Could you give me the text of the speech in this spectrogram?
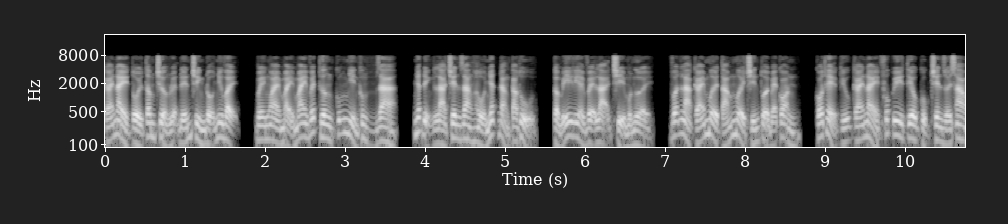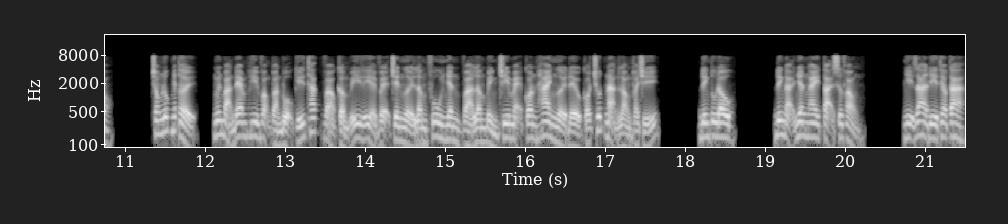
Cái này tuổi tâm trưởng luyện đến trình độ như vậy, bề ngoài mảy may vết thương cũng nhìn không ra, nhất định là trên giang hồ nhất đẳng cao thủ, cẩm y địa vệ lại chỉ một người, vẫn là cái mười tám, mười chín tuổi bé con, có thể cứu cái này phúc uy tiêu cục trên dưới sao? Trong lúc nhất thời, nguyên bản đem hy vọng toàn bộ ký thác vào cẩm y địa vệ trên người lâm phu nhân và lâm bình chi mẹ con hai người đều có chút nạn lòng thoải trí đinh tu đâu? Đinh đại nhân ngay tại sư phòng. Nhị ra đi theo ta.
